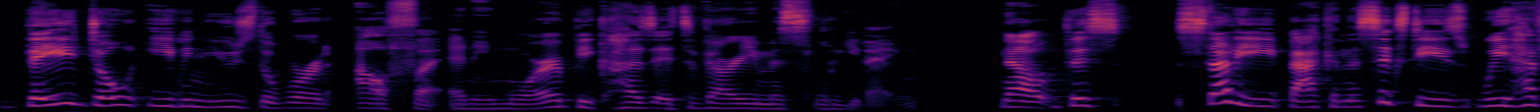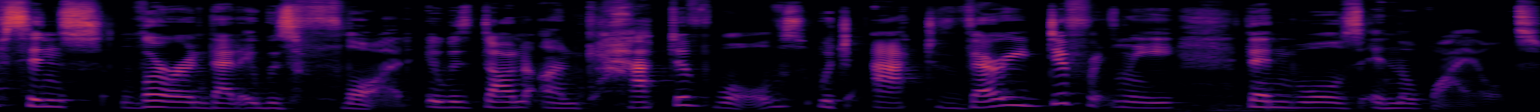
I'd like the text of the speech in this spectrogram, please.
They don't even use the word alpha anymore because it's very misleading. Now, this study back in the 60s, we have since learned that it was flawed. It was done on captive wolves, which act very differently than wolves in the wild.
